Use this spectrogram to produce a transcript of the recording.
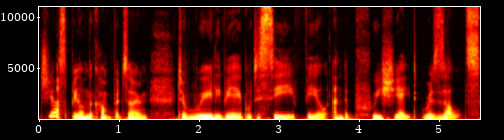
just beyond the comfort zone to really be able to see, feel, and appreciate results.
